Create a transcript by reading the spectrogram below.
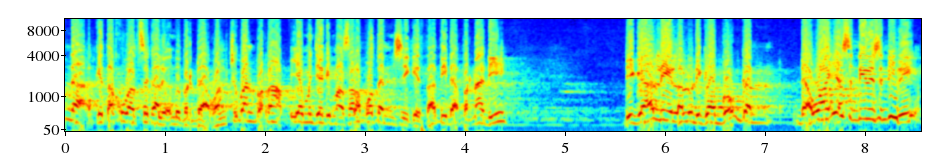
enggak kita kuat sekali untuk berdakwah cuman pernah yang menjadi masalah potensi kita tidak pernah di digali lalu digabungkan. Dakwahnya sendiri-sendiri.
